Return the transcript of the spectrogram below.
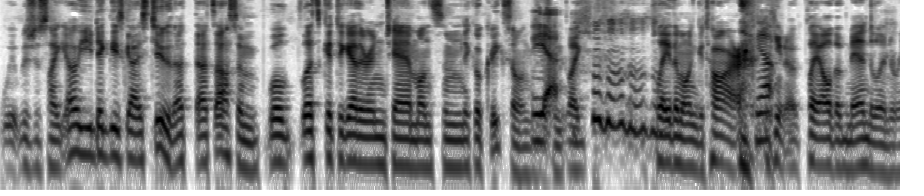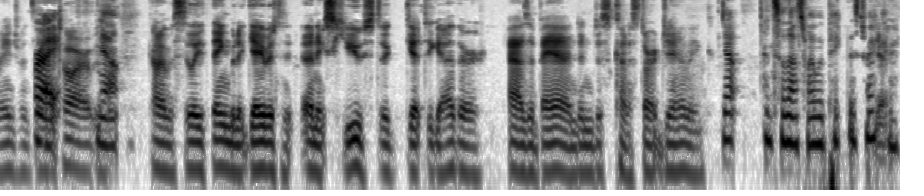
it was just like, oh, you dig these guys too. That that's awesome. Well, let's get together and jam on some Nickel Creek songs. Yeah. Like play them on guitar. Yeah. you know, play all the mandolin arrangements on guitar. It was Yeah. kind of a silly thing, but it gave us an excuse to get together as a band and just kind of start jamming. Yep, and so that's why we picked this record.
